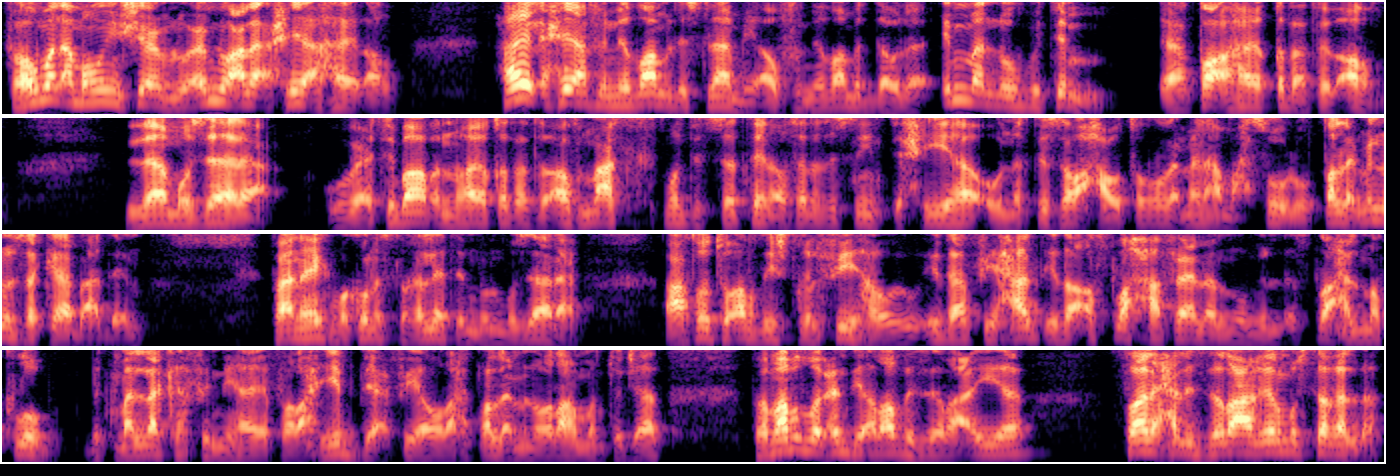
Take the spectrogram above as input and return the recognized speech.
فهم الأمويين شو عملوا؟ عملوا على إحياء هاي الأرض هاي الإحياء في النظام الإسلامي أو في النظام الدولة إما أنه بيتم إعطاء هاي قطعة الأرض لمزارع وباعتبار إنه هاي قطعة الأرض معك مده سنتين أو ثلاث سنين تحييها وإنك تزرعها وتطلع منها محصول وتطلع منه زكاة بعدين فأنا هيك بكون استغليت إنه المزارع اعطيته أرض يشتغل فيها وإذا في حالة إذا أصلحها فعلا وبالإصلاح المطلوب بتملكها في النهاية فراح يبدع فيها وراح يطلع من وراها منتجات. فما بضل عندي أراضي زراعية صالحة للزراعة غير مستغلة.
